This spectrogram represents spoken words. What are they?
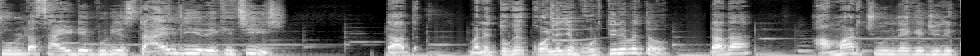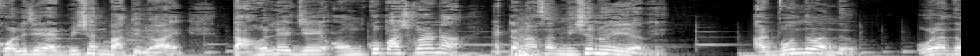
চুলটা সাইডে ঘুরিয়ে স্টাইল দিয়ে রেখেছিস, দাদা মানে তোকে কলেজে ভর্তি নেবে তো? দাদা, আমার চুল দেখে যদি কলেজের অ্যাডমিশন বাতিল হয়, তাহলে যে অঙ্ক পাশ করে না, একটা নাসার মিশন হয়ে যাবে। আর বন্ধু বান্ধব ওরা তো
